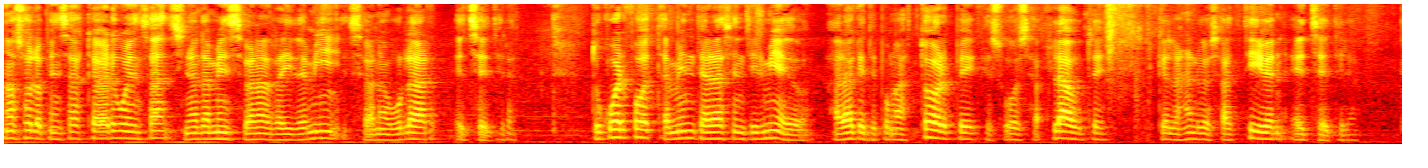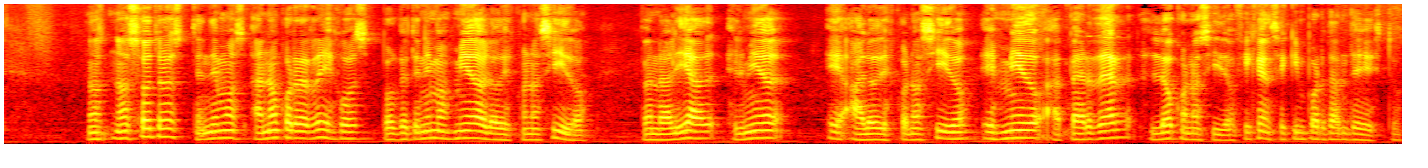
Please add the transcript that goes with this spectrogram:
no solo pensás qué vergüenza, sino también se van a reír de mí, se van a burlar, etc. Tu cuerpo también te hará sentir miedo, hará que te pongas torpe, que su voz se aflaute, que los nervios se activen, etc nosotros tendemos a no correr riesgos porque tenemos miedo a lo desconocido, pero en realidad el miedo a lo desconocido es miedo a perder lo conocido. Fíjense qué importante esto.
